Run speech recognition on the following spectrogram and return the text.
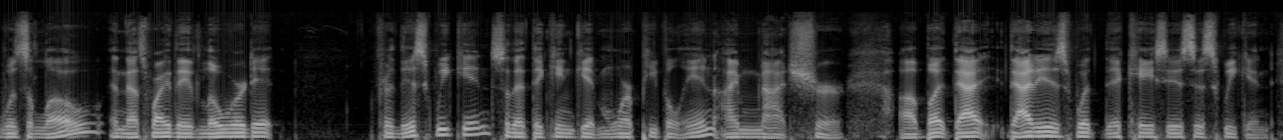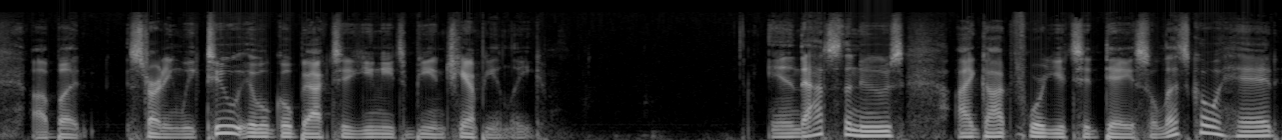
was low. And that's why they lowered it for this weekend so that they can get more people in. I'm not sure. Uh, but that that is what the case is this weekend. Uh, but starting week two it will go back to you need to be in champion league and that's the news I got for you today. So let's go ahead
